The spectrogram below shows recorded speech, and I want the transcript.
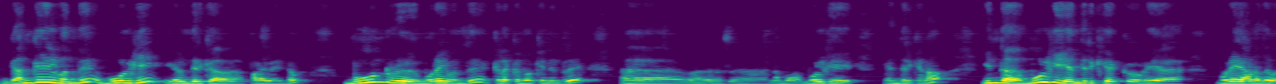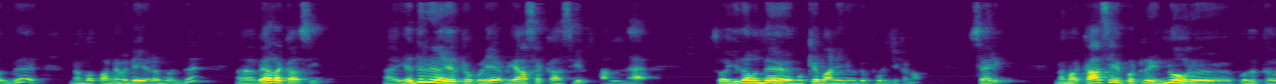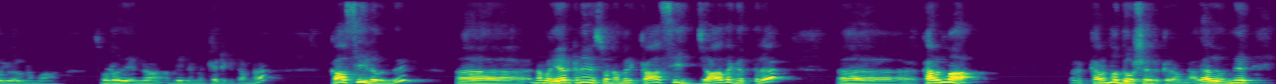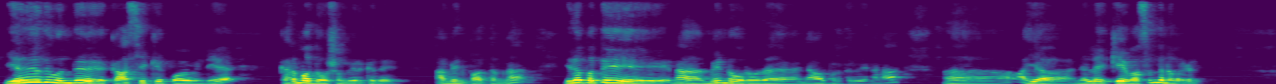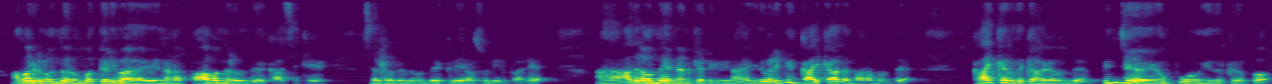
கங்கையில் வந்து மூழ்கி எழுந்திருக்கப்பட வேண்டும். மூன்று முறை வந்து கிழக்கு நோக்கி நின்று நம்ம மூழ்கி எந்திரிக்கணும். இந்த மூழ்கி எந்திரிக்கக்கூடிய முறையானது வந்து நம்ம பண்ண வேண்டிய இடம் வந்து வேதக்காசி. எதிர இருக்கக்கூடிய வியாச காசியில் அல்ல. ஸோ இதை வந்து முக்கியமாக நீங்கள் வந்து புரிஞ்சுக்கணும். சரி. நம்ம காசியை பற்றி இன்னும் ஒரு பொது தகவல்கள் நம்ம சொல்கிறது என்ன அப்படின்னு நம்ம கேட்டுக்கிட்டோம்னா காசியில் வந்து நம்ம ஏற்கனவே சொன்ன மாதிரி காசி ஜாதகத்தில் கர்மா கர்ம தோஷம் இருக்கிறவங்க. அதாவது வந்து எது எது வந்து காசிக்கு போக வேண்டிய கர்ம தோஷம் இருக்குது அப்படின்னு பார்த்தோம்னா இதை பற்றி நான் மீண்டும் ஒரு ஞாபகப்படுத்துறது என்னென்னா ஐயா நெல்லை கே. வசந்தன் அவர்கள். அவர்கள் வந்து ரொம்ப தெளிவாக என்னென்ன பாவங்கள் வந்து காசிக்கு செல்றதுன்னு வந்து கிளியராக சொல்லியிருப்பாரு. அதில் வந்து என்னன்னு கேட்டுக்கிட்டீங்கன்னா இது வரைக்கும் காய்க்காத மரம் வந்து காய்க்கிறதுக்காக வந்து பிஞ்சையும் பூவும் எதிர்க்கிறப்போ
